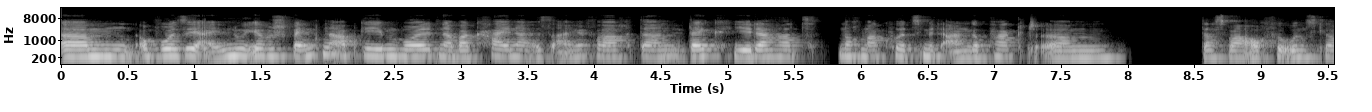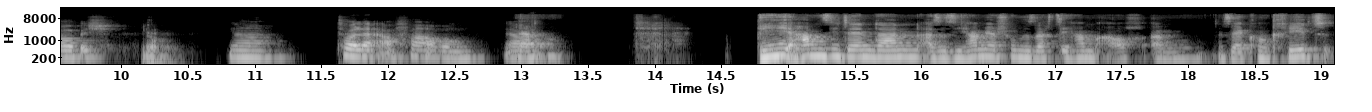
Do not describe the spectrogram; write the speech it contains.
Ähm, obwohl sie nur ihre Spenden abgeben wollten, aber keiner ist einfach dann weg. Jeder hat noch mal kurz mit angepackt. Ähm, das war auch für uns, glaube ich, Ja. eine tolle Erfahrung, ja. Ja. Wie haben Sie denn dann, also Sie haben ja schon gesagt, Sie haben auch ähm, sehr konkret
